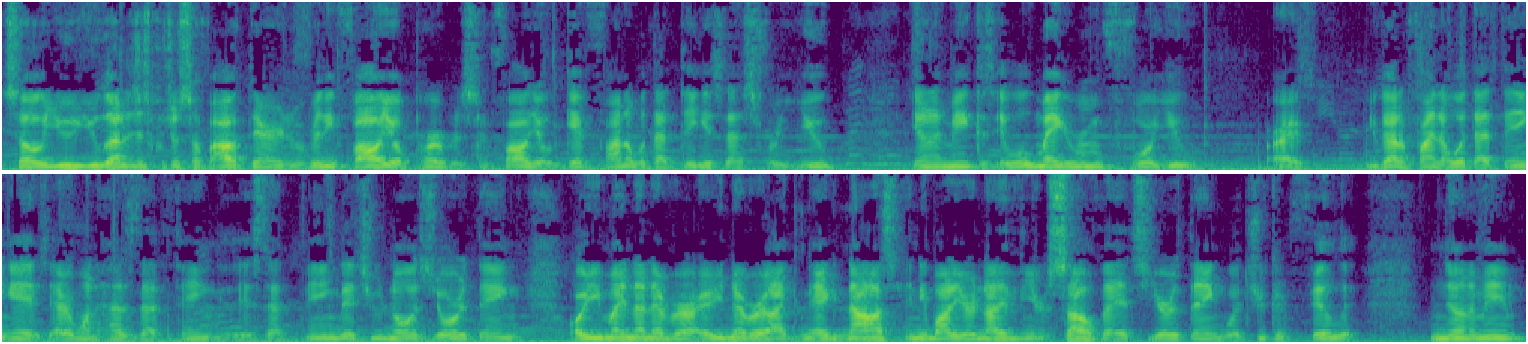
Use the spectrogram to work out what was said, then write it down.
So you you got to just put yourself out there and really follow your purpose and follow your gift. Find out what that thing is that's for you. You know what I mean? Because it will make room for you, right? You got to find out what that thing is. Everyone has that thing. It's that thing that you know is your thing, or you might not never, you never like acknowledge anybody or not even yourself that it's your thing, but you can feel it. You know what I mean?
